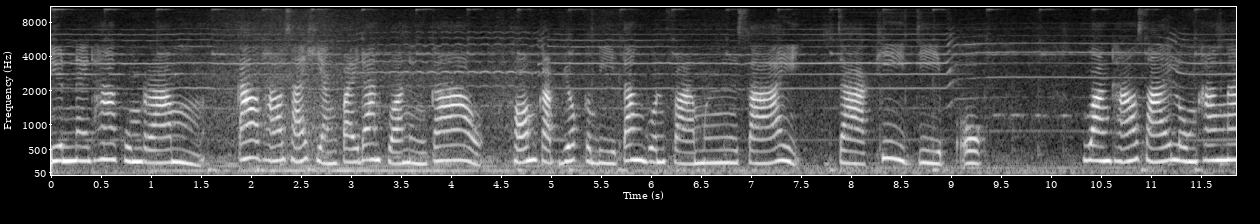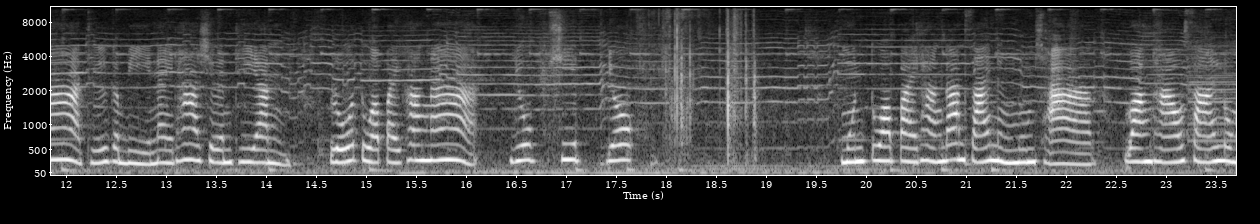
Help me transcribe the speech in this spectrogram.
ยืนในท่าคุมรำก้าวเท้าซ้ายเฉียงไปด้านขวาหนึ่งก้าวพร้อมกับยกกระบี่ตั้งบนฝ่ามือซ้าย จากที่จีบอกวางเท้าซ้ายลงข้างหน้าถือกระบี่ในท่าเชิญเทียนโล้ตัวไปข้างหน้า ยุบชิดยก หมุนตัวไปทางด้านซ้ายหนึ่งมุมฉาก วางเท้าซ้ายลง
